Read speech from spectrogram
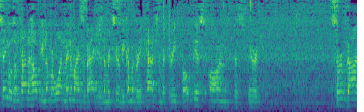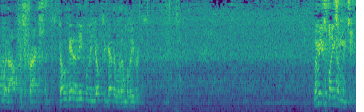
Singles, I'm trying to help you. Number one, minimize the baggage. Number two, become a great catch. Number three, focus on the spiritual. Serve God without distractions. Don't get unequally yoked together with unbelievers. Let me explain something to you.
